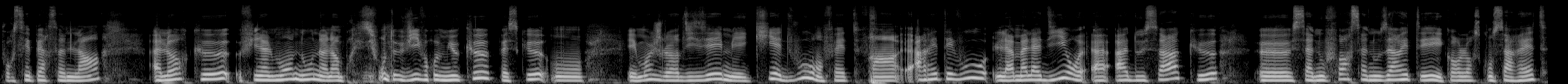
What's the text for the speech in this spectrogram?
pour ces personnes-là. Alors que finalement, nous, on a l'impression de vivre mieux qu'eux. Parce que on... Et moi, je leur disais, mais qui êtes-vous en fait? Arrêtez-vous. La maladie a, de ça que euh, ça nous force à nous arrêter. Et quand lorsqu'on s'arrête,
